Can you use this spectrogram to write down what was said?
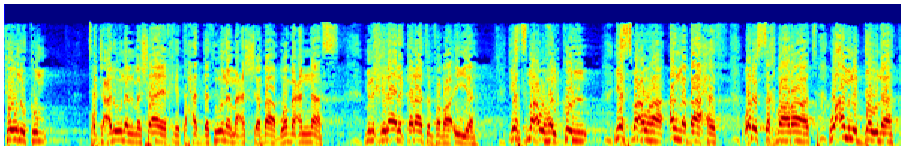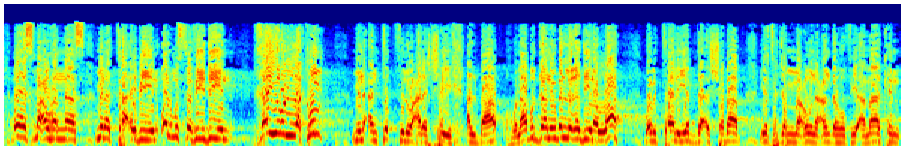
كونكم تجعلون المشايخ يتحدثون مع الشباب ومع الناس من خلال قناة فضائية يسمعها الكل يسمعها المباحث والاستخبارات وأمن الدولة ويسمعها الناس من التائبين والمستفيدين. خير لكم من أن تقفلوا على الشيخ الباب وهو لا بد أن يبلغ دين الله وبالتالي يبدأ الشباب يتجمعون عنده في أماكن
